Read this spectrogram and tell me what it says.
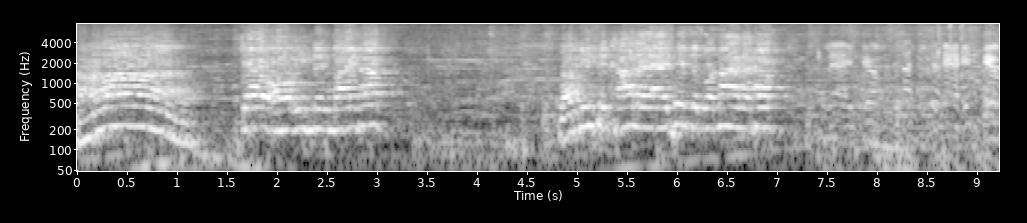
ก้วออกอีกหนึ่งใบครับ เรามีสินค้าและไอเทมจำนวนมากนะครับแร่ไอเทมแร่ไอเทม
